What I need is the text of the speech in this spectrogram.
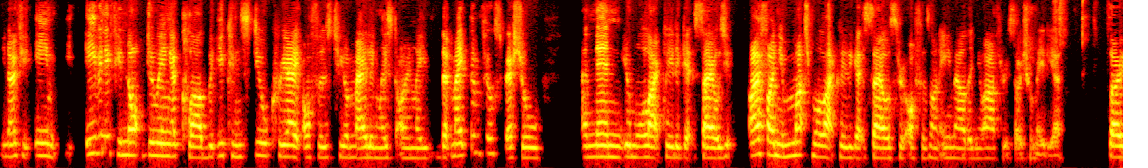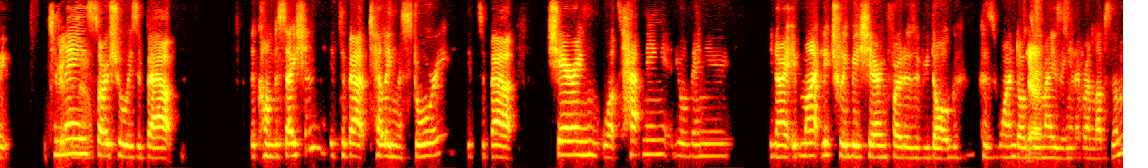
you know if you even if you're not doing a club but you can still create offers to your mailing list only that make them feel special and then you're more likely to get sales. I find you're much more likely to get sales through offers on email than you are through social media. So to Good me to social is about the conversation. It's about telling the story. It's about sharing what's happening at your venue you know, it might literally be sharing photos of your dog because wine dogs yeah. are amazing and everyone loves them.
